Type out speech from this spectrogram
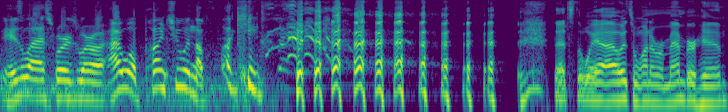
His last words were, "I will punch you in the fucking." That's the way I always want to remember him.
